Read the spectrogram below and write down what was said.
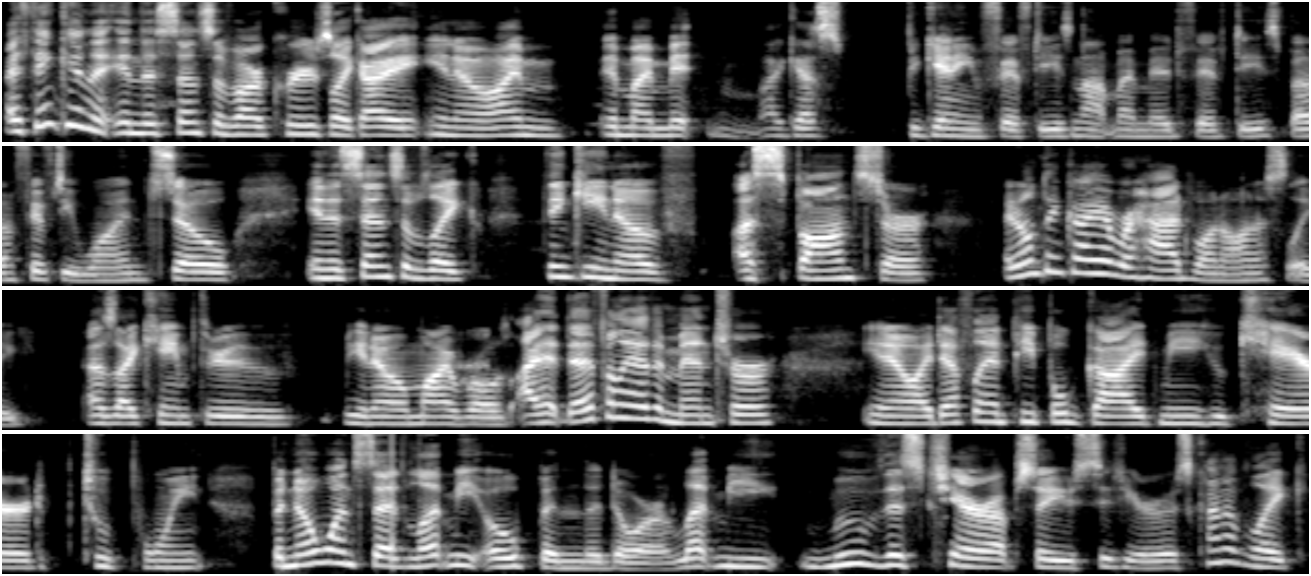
I think in the in the sense of our careers, like I, you know, I'm in my mid, I guess beginning 50s, not my mid 50s, but I'm 51. So, in the sense of like thinking of a sponsor, I don't think I ever had one, honestly, as I came through, you know, my roles. I definitely had a mentor. You know, I definitely had people guide me who cared to a point, but no one said, let me open the door. Let me move this chair up so you sit here. It was kind of like,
